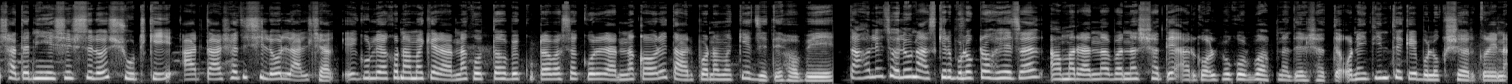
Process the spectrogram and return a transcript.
সাথে নিয়ে এসেছিল শুটকি, আর তার সাথে ছিল লাল শাক। এগুলো এখন আমাকে রান্না করতে হবে কুটা বাসা করে রান্না করে তারপর আমাকে যেতে হবে। তাহলে চলুন, আজকের ব্লগটা হয়ে যাক। আমার রান্না বান্নার সাথে আর গল্প করব আপনাদের সাথে। অনেক দিন থেকে ব্লগ শেয়ার করি না।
